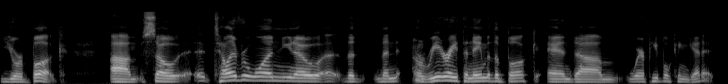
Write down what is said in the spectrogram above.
your book. Um, so uh, tell everyone, you know, uh, the the uh, reiterate the name of the book and um, where people can get it.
